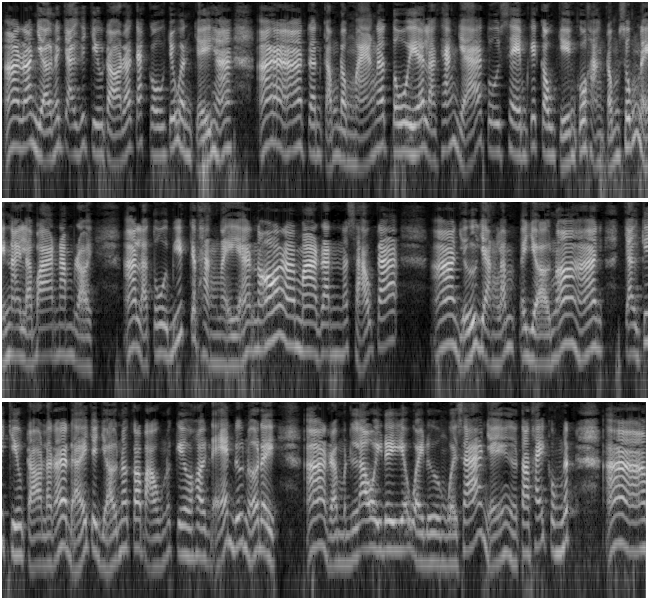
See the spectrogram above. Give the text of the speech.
à, đó giờ nó chơi cái chiêu trò đó các cô chú anh chị hả? À, à, trên cộng đồng mạng đó tôi á, là khán giả tôi xem cái câu chuyện của thằng trọng súng này nay là 3 năm rồi. À, là tôi biết cái thằng này á, nó à, ma ranh nó xảo trá à, dữ dằn lắm. Bây giờ nó hả chơi cái chiêu trò là nó để cho vợ nó có bầu nó kêu thôi đẻ đứa nữa đi. À, rồi mình lôi đi ở ngoài đường ngoài xá vậy người ta thấy con nít. À,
